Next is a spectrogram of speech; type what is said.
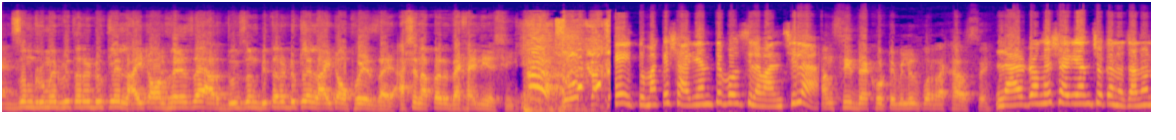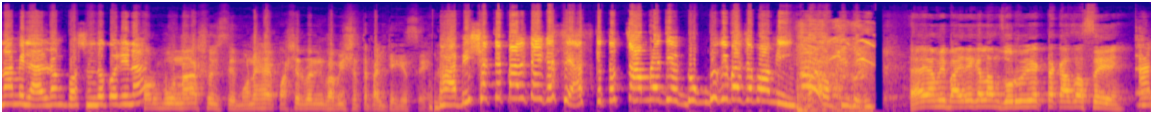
একজন রুমের ভিতরে ঢুকলে লাইট অন হয়ে যায় আর দুইজন ভিতরে ঢুকলে লাইট অফ হয়ে যায়। আসেন আপনারা দেখাই নিয়ে আসি। এই তোমাকে শাড়ি আনতে বলছিলাম আনছিলা? আনসি দেখো টেবিলের উপর রাখা আছে। লাল রঙের শাড়ি আনছো কেন? জানো না আমি লাল রং পছন্দ করি না। সর্বনাশ হয়েছে মনে হয় পাশের বাড়ির ভাবির সাথে পাল্টে গেছে। ভাবির সাথে পাল্টে গেছে আজকে তো চামড়া দিয়ে ডুগডুগি বাজাবো আমি। এই আমি বাইরে গেলাম জরুরি একটা কাজ আছে। আর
